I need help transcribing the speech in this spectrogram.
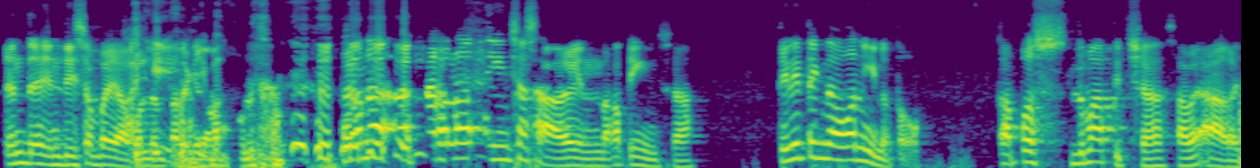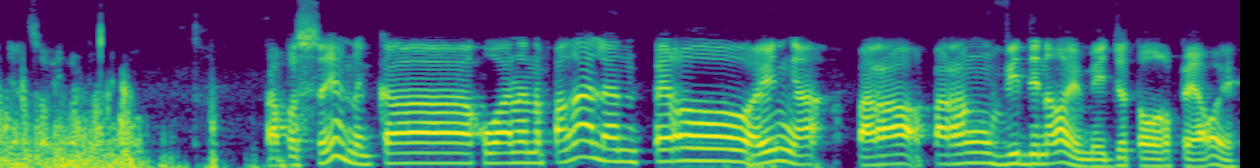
hindi, hindi sabay ako. Lang talaga ako. pero, na, pero nakatingin siya sa akin, nakatingin siya. Tinitignan ko kanina to. Tapos lumapit siya, sabi akin yan. So, inapot ko. Tapos, ayun, nagkakuha na ng pangalan. Pero, ayun nga, para, parang V din ako eh. Medyo torpe ako eh.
